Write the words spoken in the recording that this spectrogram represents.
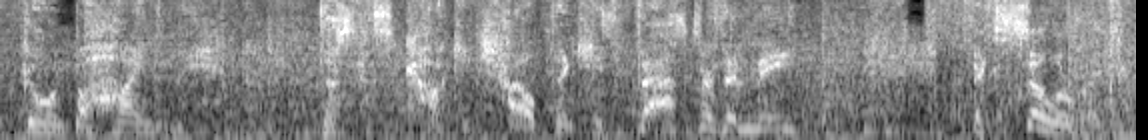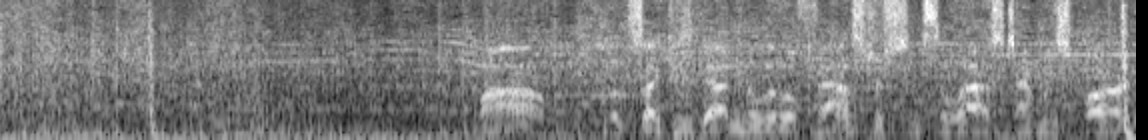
Keep going behind me? Does this cocky child think he's faster than me? Accelerate! Wow, looks like he's gotten a little faster since the last time we sparred.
